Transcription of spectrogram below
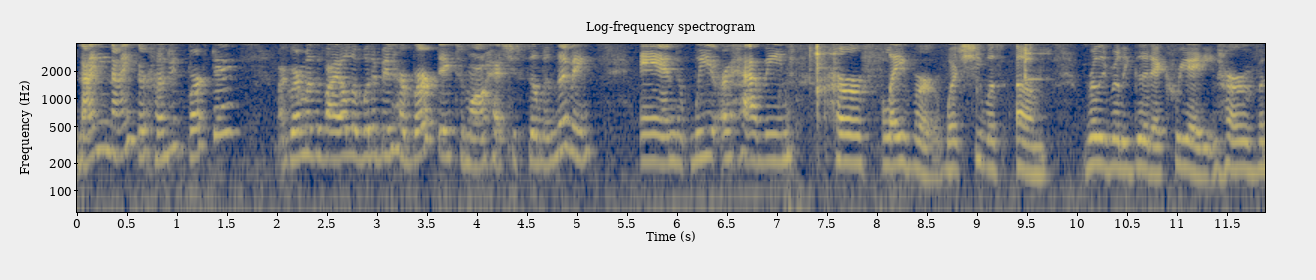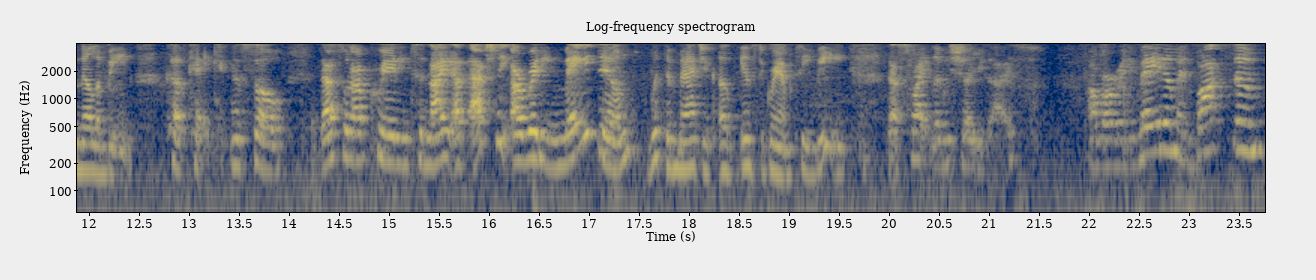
99th or 100th birthday. My grandmother Viola would have been her birthday tomorrow had she still been living. And we are having her flavor, which she was um, really, really good at creating, her vanilla bean cupcake. And so that's what I'm creating tonight. I've actually already made them with the magic of Instagram TV. That's right. Let me show you guys. I've already made them and boxed them.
